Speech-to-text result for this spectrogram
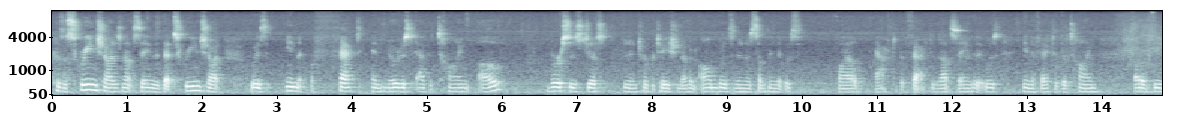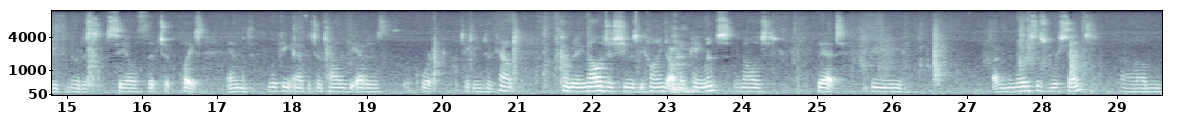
Because a screenshot is not saying that that screenshot was in effect and noticed at the time of versus just an interpretation of an ombudsman as something that was filed after the fact. And not saying that it was in effect at the time of the notice sales that took place. And looking at the totality of the evidence, the court taking into account, Tobin acknowledges she was behind on her payments, acknowledged that the, I mean, the notices were sent. Um,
